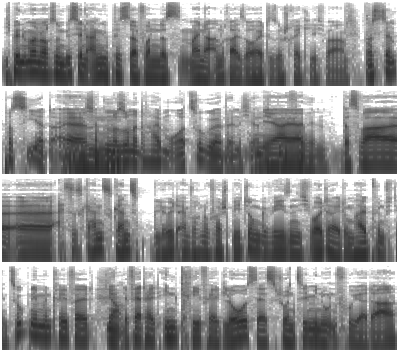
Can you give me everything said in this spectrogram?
Ich bin immer noch so ein bisschen angepisst davon, dass meine Anreise heute so schrecklich war. Was ist denn passiert eigentlich? ich habe Ähm, nur so mit halbem Ohr zugehört, wenn ich ehrlich ja, bin ja, vorhin. das war, äh, es ist ganz, ganz blöd, einfach nur Verspätung gewesen. Ich wollte halt um halb fünf den Zug nehmen in Krefeld. Ja. Der fährt halt in Krefeld los, der ist schon zehn Minuten früher da.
